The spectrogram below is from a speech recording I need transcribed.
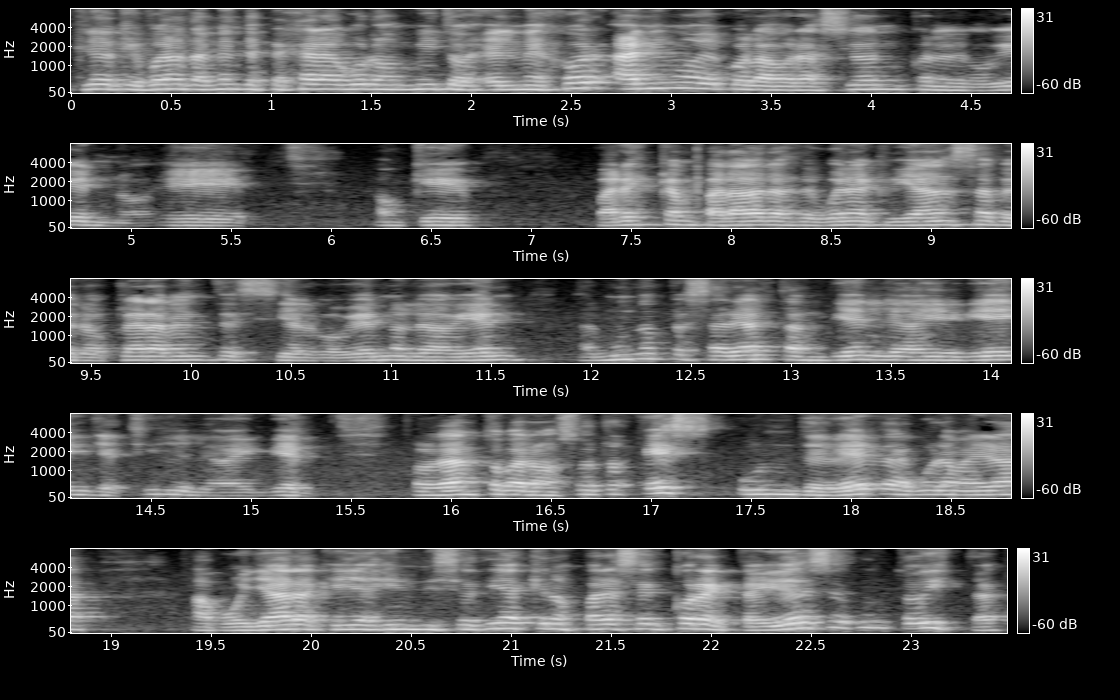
creo que es bueno también despejar algunos mitos, el mejor ánimo de colaboración con el gobierno. Eh, aunque parezcan palabras de buena crianza, pero claramente si el gobierno le va bien, al mundo empresarial también le va a ir bien y a Chile le va a ir bien. Por lo tanto, para nosotros es un deber de alguna manera apoyar aquellas iniciativas que nos parecen correctas. Y desde ese punto de vista,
